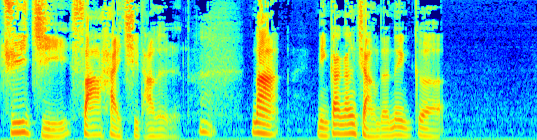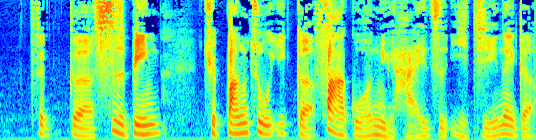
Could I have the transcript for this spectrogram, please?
狙击杀害其他的人。嗯，那你刚刚讲的那个这个士兵去帮助一个法国女孩子以及那个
